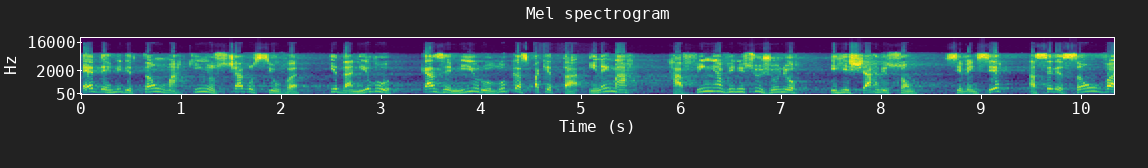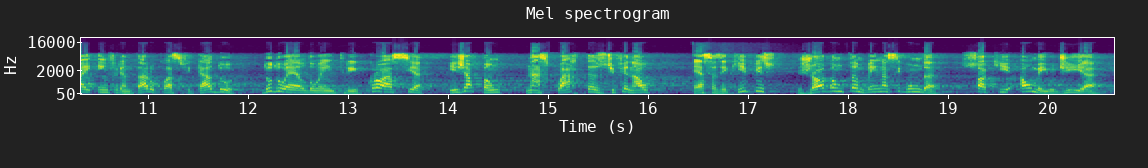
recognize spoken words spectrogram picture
Éder Militão, Marquinhos, Thiago Silva e Danilo, Casemiro, Lucas Paquetá e Neymar, Rafinha, Vinícius Júnior e Richarlison. Se vencer, a seleção vai enfrentar o classificado do duelo entre Croácia e Japão nas quartas de final. Essas equipes jogam também na segunda, só que ao meio-dia.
